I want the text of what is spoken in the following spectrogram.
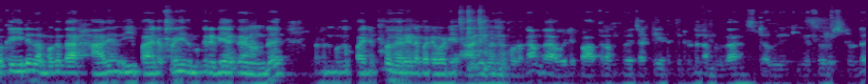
ഓക്കെ ഇനി നമുക്ക് ആദ്യം ഈ പാര ഫ്രൈ നമുക്ക് റെഡിയാക്കാനുണ്ട്. അപ്പോൾ നമുക്ക് പരിപ്പ് കറിയുടെ പരിപാടി ആദ്യം തന്നെ തുടങ്ങാം. ദാ ഒരു പാത്രം ചട്ടി എടുത്തിട്ടുണ്ട്. നമ്മൾ ദാ സ്റ്റൗവിലേക്ക് ഗ്യാസ് വെച്ചിട്ടുണ്ട്.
